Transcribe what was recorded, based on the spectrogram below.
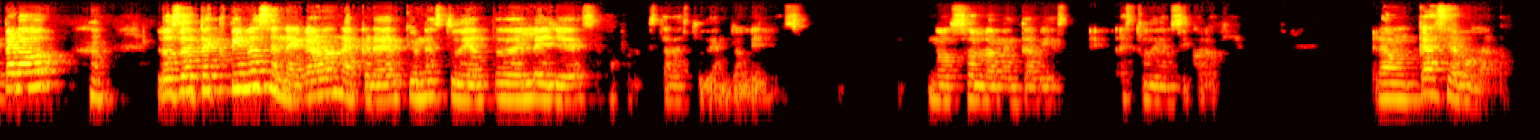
pero los detectives se negaron a creer que un estudiante de leyes, porque estaba estudiando leyes, no solamente había estudiado psicología, era un casi abogado.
